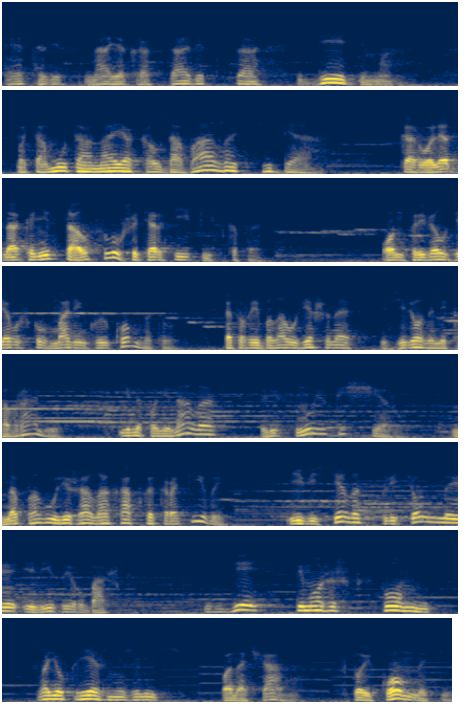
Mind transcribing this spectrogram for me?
Это лесная красавица ведьма, потому-то она и околдовала тебя. Король, однако, не стал слушать архиепископа. Он привел девушку в маленькую комнату, которая была увешана зелеными коврами и напоминала лесную пещеру. На полу лежала охапка крапивы и висела сплетенная Элизой рубашка. Здесь ты можешь вспомнить свое прежнее жилище. По ночам в той комнате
